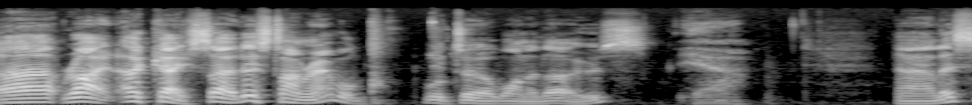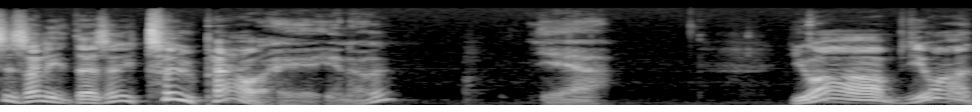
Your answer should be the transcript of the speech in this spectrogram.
Uh, right, okay, so this time around we'll, we'll do one of those. Yeah. Now this is only, there's only two power here, you know. Yeah. You are, you are,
